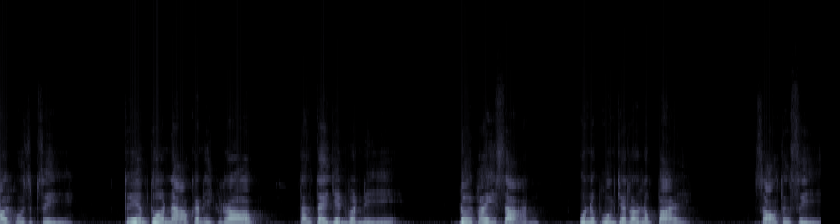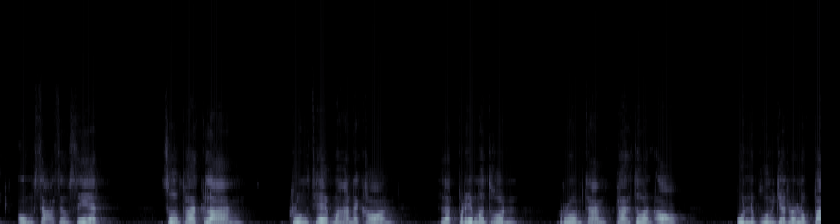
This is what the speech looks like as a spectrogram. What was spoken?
2564 เตรียมตัวหนาวกันอีกรอบตั้งแต่เย็นวันนี้ โดยภาคอีสาน อุณหภูมิจะลดลงไป 2-4 องศาเซลเซียส ส่วนภาคกลาง กรุงเทพมหานคร และปริมณฑลรวมทั้งภาคตะวันออก อุณหภูมิจะลดลงไป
